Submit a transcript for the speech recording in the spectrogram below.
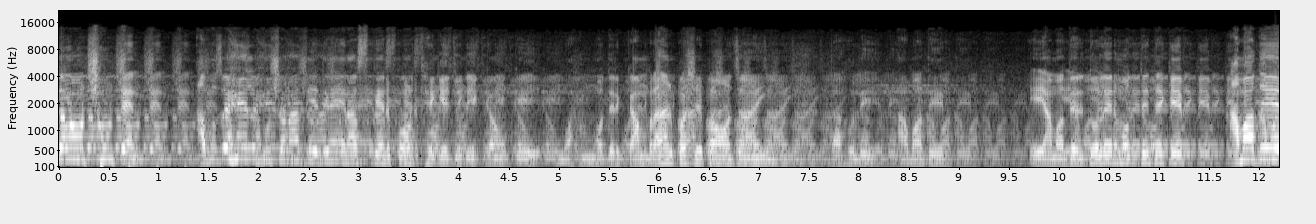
তেলাওয়াত শুনতেন। আবু জাহেল ঘোষণা দিয়ে দিলেন আজকের পর থেকে যদি কাউকে মোহাম্মদের কামরার পাশে পাওয়া যায় তাহলে আমাদের এই আমাদের দলের মধ্যে থেকে আমাদের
